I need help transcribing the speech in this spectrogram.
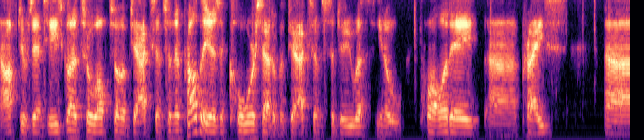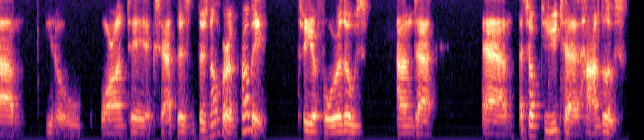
after presenting, he's going to throw up some objections, and there probably is a core set of objections to do with, you know, quality, uh, price, um, you know, warranty, etc. There's there's a number of probably three or four of those, and uh, um, it's up to you to handle those.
